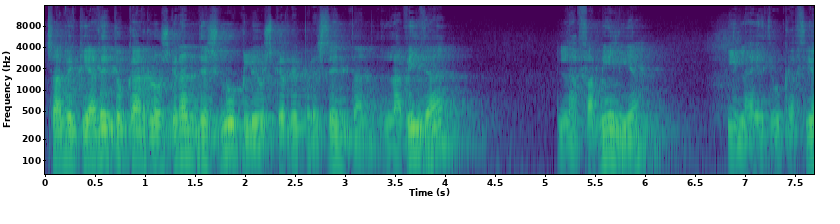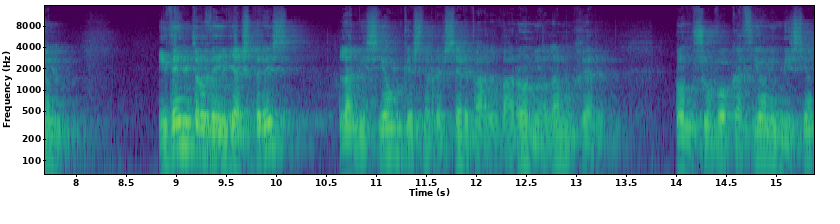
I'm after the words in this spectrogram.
sabe que ha de tocar los grandes núcleos que representan la vida, la familia y la educación. Y dentro de ellas tres, la misión que se reserva al varón y a la mujer, con su vocación y misión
